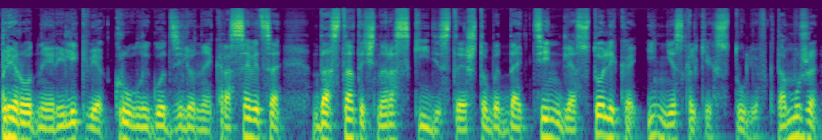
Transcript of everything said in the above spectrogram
Природная реликвия, круглый год зеленая красавица, достаточно раскидистая, чтобы дать тень для столика и нескольких стульев, к тому же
